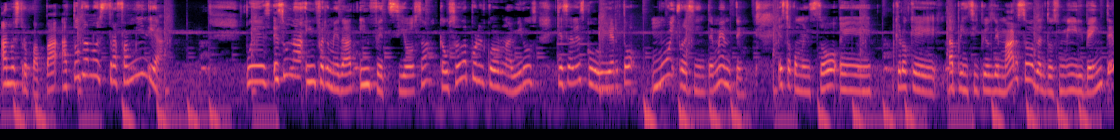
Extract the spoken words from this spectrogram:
a nuestro papá, a toda nuestra familia. Pues es una enfermedad infecciosa causada por el coronavirus que se ha descubierto muy recientemente. Esto comenzó eh, creo que a principios de marzo del 2020,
